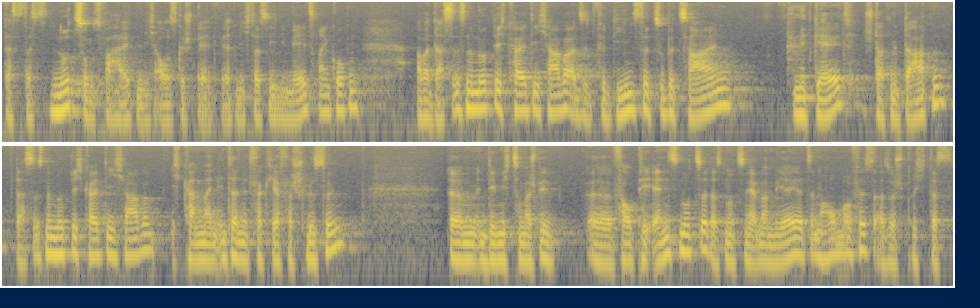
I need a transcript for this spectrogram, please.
dass das Nutzungsverhalten nicht ausgespäht wird, nicht, dass sie in die Mails reingucken. Aber das ist eine Möglichkeit, die ich habe, also für Dienste zu bezahlen mit Geld statt mit Daten. Das ist eine Möglichkeit, die ich habe. Ich kann meinen Internetverkehr verschlüsseln, ähm, indem ich zum Beispiel äh, VPNs nutze. Das nutzen ja immer mehr jetzt im Homeoffice. Also sprich, dass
